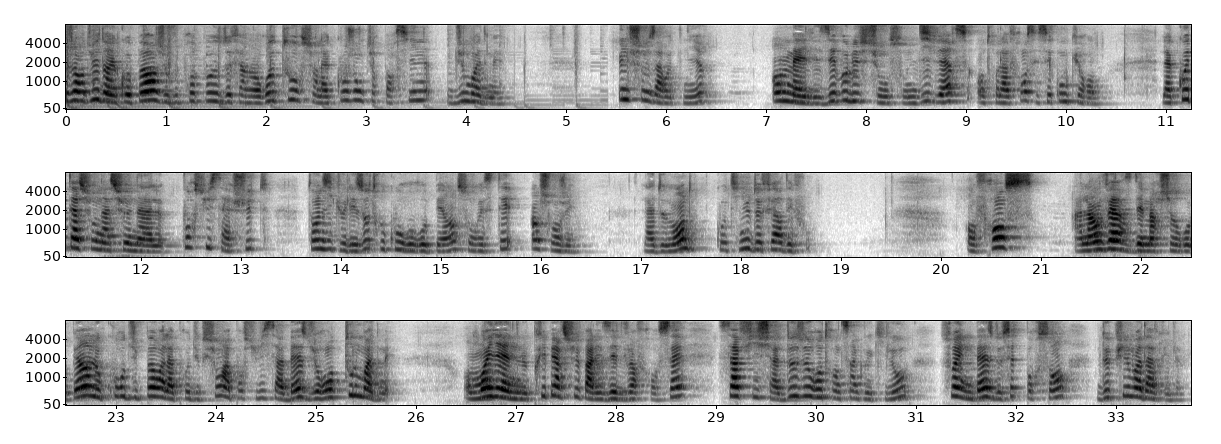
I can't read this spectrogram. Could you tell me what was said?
Aujourd'hui, dans EcoPort, je vous propose de faire un retour sur la conjoncture porcine du mois de mai. Une chose à retenir, en mai, les évolutions sont diverses entre la France et ses concurrents. La cotation nationale poursuit sa chute, tandis que les autres cours européens sont restés inchangés. La demande continue de faire défaut. En France, à l'inverse des marchés européens, le cours du porc à la production a poursuivi sa baisse durant tout le mois de mai. En moyenne, le prix perçu par les éleveurs français s'affiche à 2,35 euros le kilo, soit une baisse de 7% depuis le mois d'avril.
